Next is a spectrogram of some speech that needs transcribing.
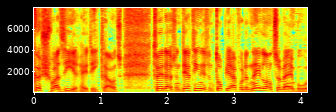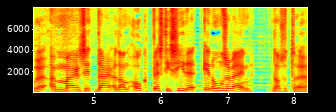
Que Choisir heet die trouwens. 2013 is een topjaar voor de Nederlandse wijnboeren... maar zit daar dan ook pesticiden in onze wijn? Dat is, het, uh,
